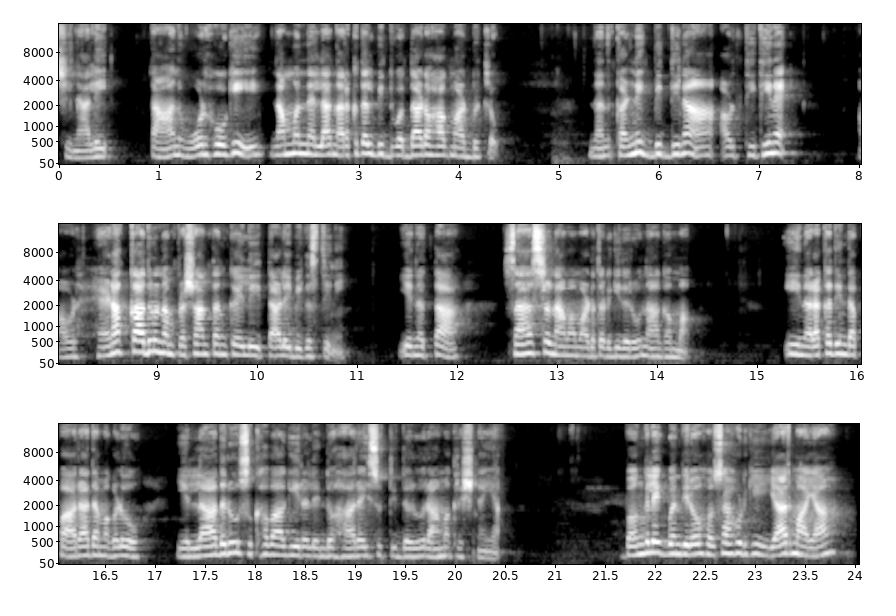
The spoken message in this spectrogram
ಚಿನಾಲಿ, ತಾನು ಓಡ್ ಹೋಗಿ ನಮ್ಮನ್ನೆಲ್ಲ ನರಕದಲ್ಲಿ ಬಿದ್ದು ಒದ್ದಾಡೋ ಹಾಗೆ ಮಾಡಿಬಿಟ್ಲು. ನನ್ನ ಕಣ್ಣಿಗೆ ಬಿದ್ದಿನ ಅವಳ ತಿಥಿನೇ, ಅವಳು ಹೆಣಕ್ಕಾದರೂ ನಮ್ಮ ಪ್ರಶಾಂತನ ಕೈಲಿ ತಾಳಿ ಬಿಗಿಸ್ತೀನಿ ಎನ್ನುತ್ತಾ ಸಹಸ್ರನಾಮ ಮಾಡತೊಡಗಿದರು ನಾಗಮ್ಮ. ಈ ನರಕದಿಂದ ಪಾರಾದ ಮಗಳು ಎಲ್ಲಾದರೂ ಸುಖವಾಗಿ ಇರಲೆಂದು ಹಾರೈಸುತ್ತಿದ್ದರು ರಾಮಕೃಷ್ಣಯ್ಯ. ಬಂಗ್ಲೆಗೆ ಬಂದಿರೋ ಹೊಸ ಹುಡುಗಿ ಯಾರು ಮಾಯಾ?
